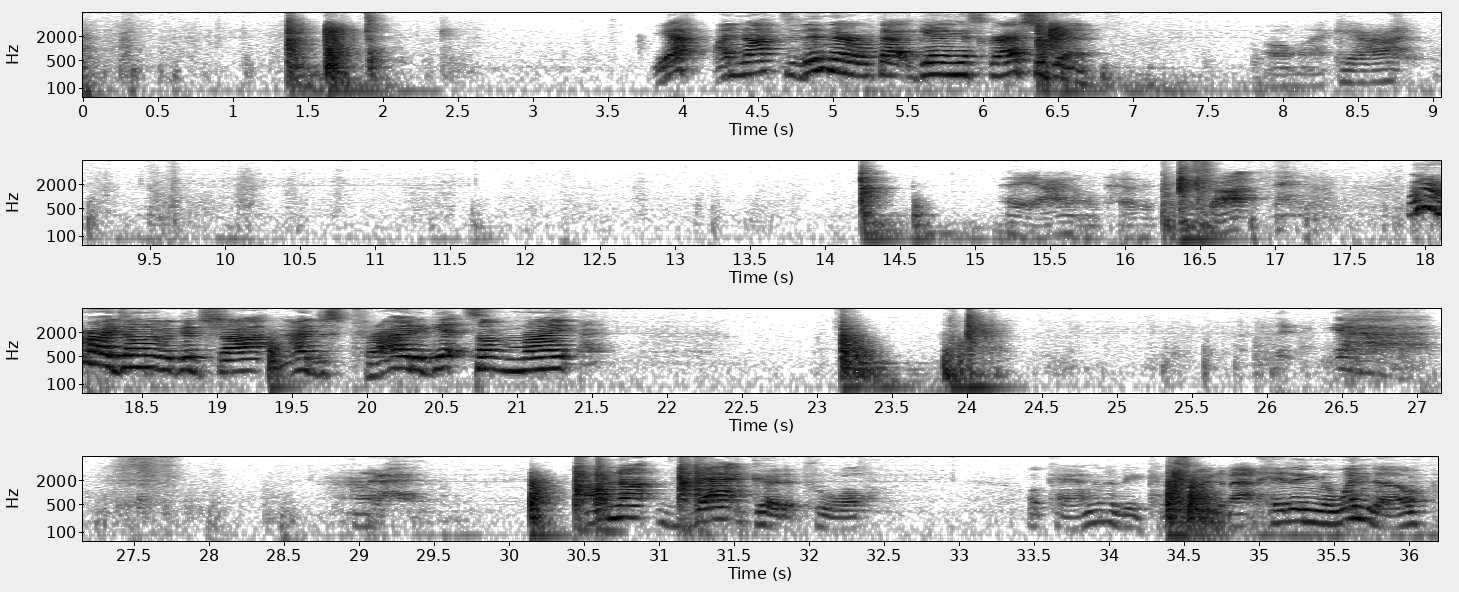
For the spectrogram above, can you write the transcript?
Yeah, I knocked it in there without getting a scratch again. Oh my god. Whenever I don't have a good shot and I just try to get something right, I'm not that good at pool. Okay, I'm gonna be concerned about hitting the window.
